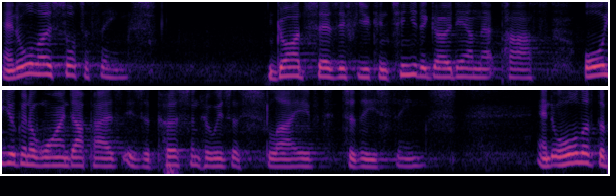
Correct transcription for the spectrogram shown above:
and all those sorts of things. God says if you continue to go down that path, all you're going to wind up as is a person who is a slave to these things. And all of the,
